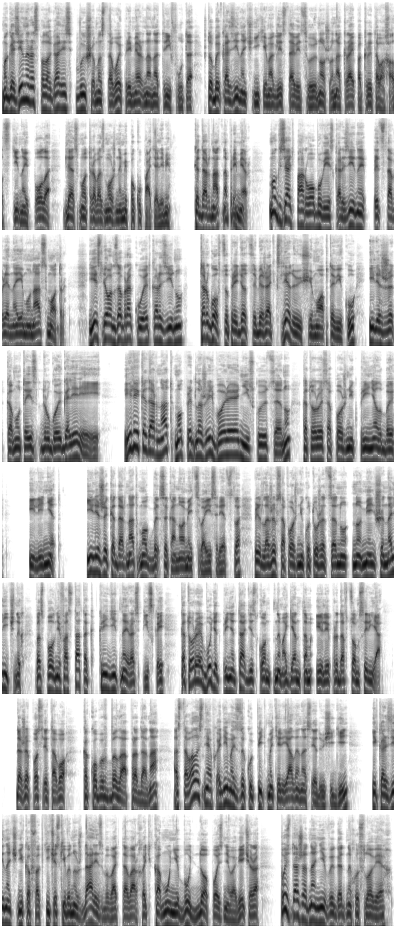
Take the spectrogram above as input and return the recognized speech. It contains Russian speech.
Магазины располагались выше мостовой примерно на три фута, чтобы корзиночники могли ставить свою ношу на край покрытого холстиной пола для осмотра возможными покупателями. Кадарнат, например, мог взять пару обуви из корзины, представленной ему на осмотр. Если он забракует корзину, торговцу придется бежать к следующему оптовику или же к кому-то из другой галереи – или Кедарнат мог предложить более низкую цену, которую сапожник принял бы или нет. Или же Кадарнат мог бы сэкономить свои средства, предложив сапожнику ту же цену, но меньше наличных, восполнив остаток кредитной распиской, которая будет принята дисконтным агентом или продавцом сырья. Даже после того, как обувь была продана, оставалась необходимость закупить материалы на следующий день, и корзиночников фактически вынуждали сбывать товар хоть кому-нибудь до позднего вечера, пусть даже на невыгодных условиях.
